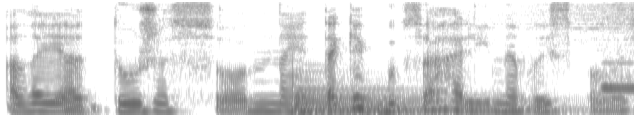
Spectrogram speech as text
але я дуже сонна, я так якби взагалі не виспалась.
